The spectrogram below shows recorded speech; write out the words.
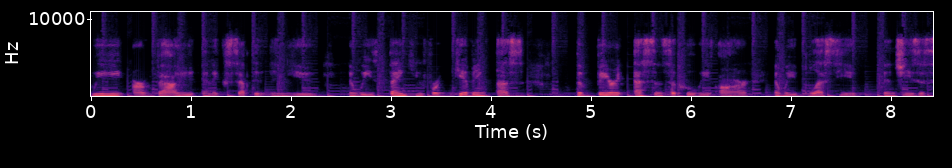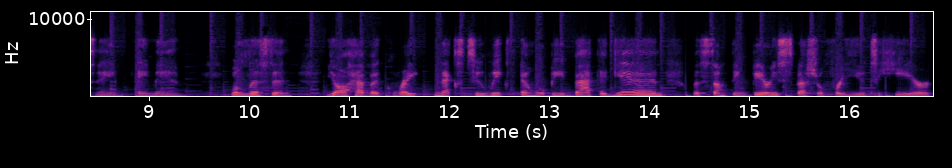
we are valued and accepted in you. And we thank you for giving us the very essence of who we are. And we bless you in Jesus' name. Amen. Well, listen, y'all have a great next two weeks, and we'll be back again with something very special for you to hear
